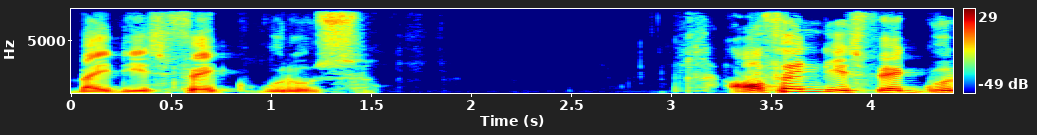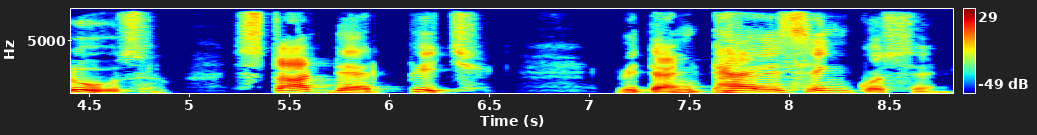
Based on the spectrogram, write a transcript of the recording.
by these fake gurus. Often, these fake gurus start their pitch with enticing question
